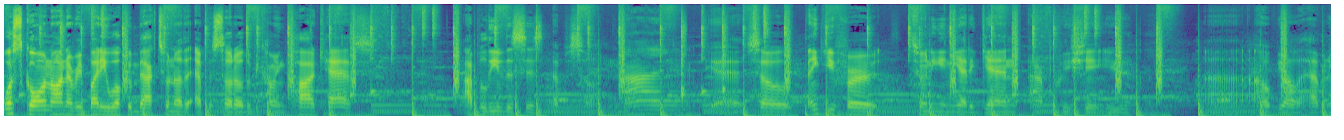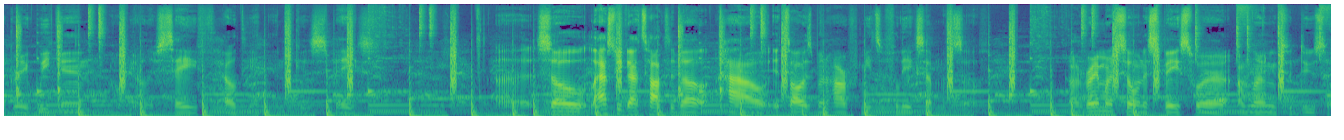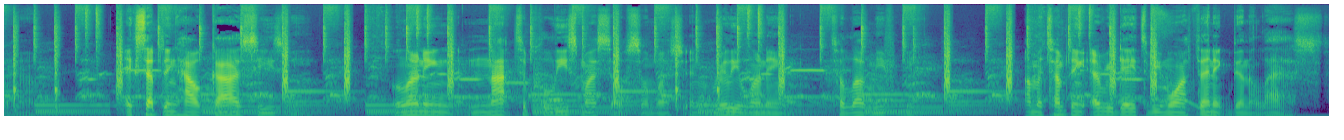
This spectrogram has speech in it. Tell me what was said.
What's going on, everybody? Welcome back to another episode of the Becoming Podcast. I believe this is episode nine. Yeah. So thank you for tuning in yet again. I appreciate you. Uh, I hope y'all are having a great weekend. Hope y'all are safe, healthy, and in a good space. Uh, so last week I talked about how it's always been hard for me to fully accept myself. I'm very much so in a space where I'm learning to do so now. Accepting how God sees me learning not to police myself so much and really learning to love me for me. I'm attempting every day to be more authentic than the last,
